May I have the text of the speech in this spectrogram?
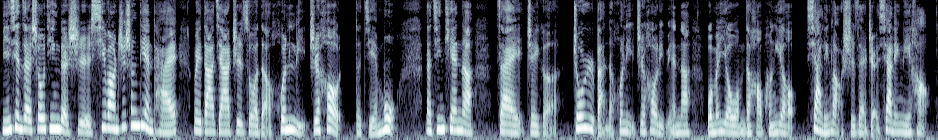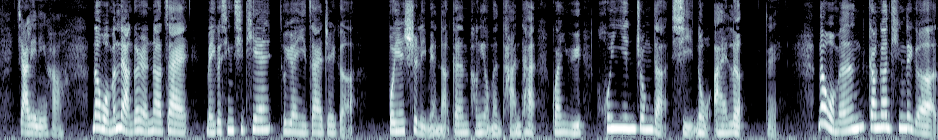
您现在收听的是希望之声电台为大家制作的《婚礼之后》的节目。那今天呢，在这个周日版的《婚礼之后》里边呢，我们有我们的好朋友夏玲老师在这儿。夏玲你好，夏丽你好，那我们两个人呢，在每个星期天都愿意在这个播音室里面呢，跟朋友们谈谈关于婚姻中的喜怒哀乐。对，那我们刚刚听那个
